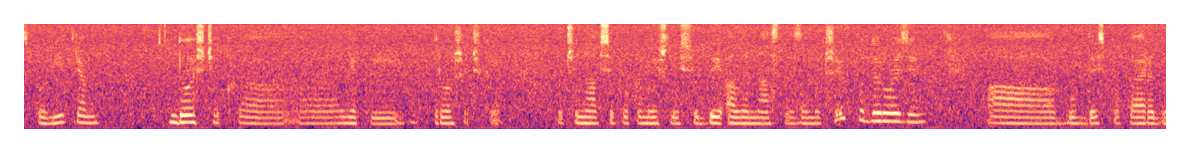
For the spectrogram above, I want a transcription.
з повітрям. Дощик, е, е, який трошечки починався, поки ми йшли сюди, але нас не замочив по дорозі, а був десь попереду.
